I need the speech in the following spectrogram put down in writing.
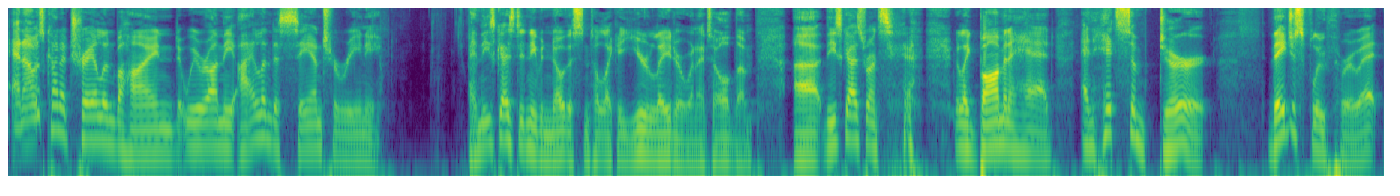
and I was kind of trailing behind. We were on the island of Santorini. And these guys didn't even know this until like a year later when I told them. Uh, these guys were on, like bombing ahead and hit some dirt. They just flew through it.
